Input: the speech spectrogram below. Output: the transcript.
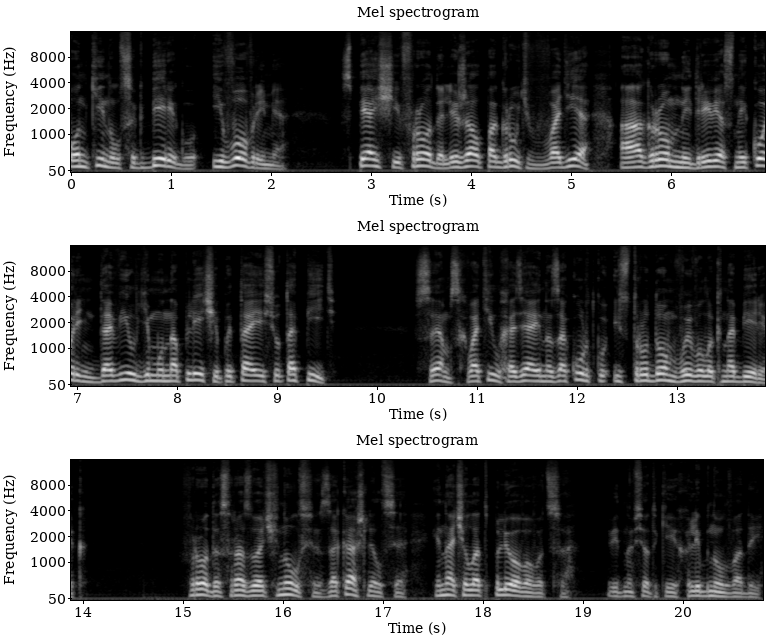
он кинулся к берегу и вовремя. Спящий Фродо лежал по грудь в воде, а огромный древесный корень давил ему на плечи, пытаясь утопить. Сэм схватил хозяина за куртку и с трудом выволок на берег. Фродо сразу очнулся, закашлялся и начал отплевываться. Видно, все-таки хлебнул воды.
